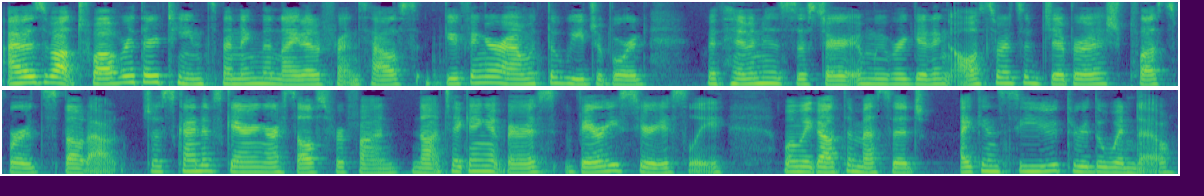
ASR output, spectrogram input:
I was about 12 or 13 spending the night at a friend's house, goofing around with the Ouija board with him and his sister, and we were getting all sorts of gibberish plus words spelled out, just kind of scaring ourselves for fun, not taking it very, very seriously. When we got the message, I can see you through the window,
